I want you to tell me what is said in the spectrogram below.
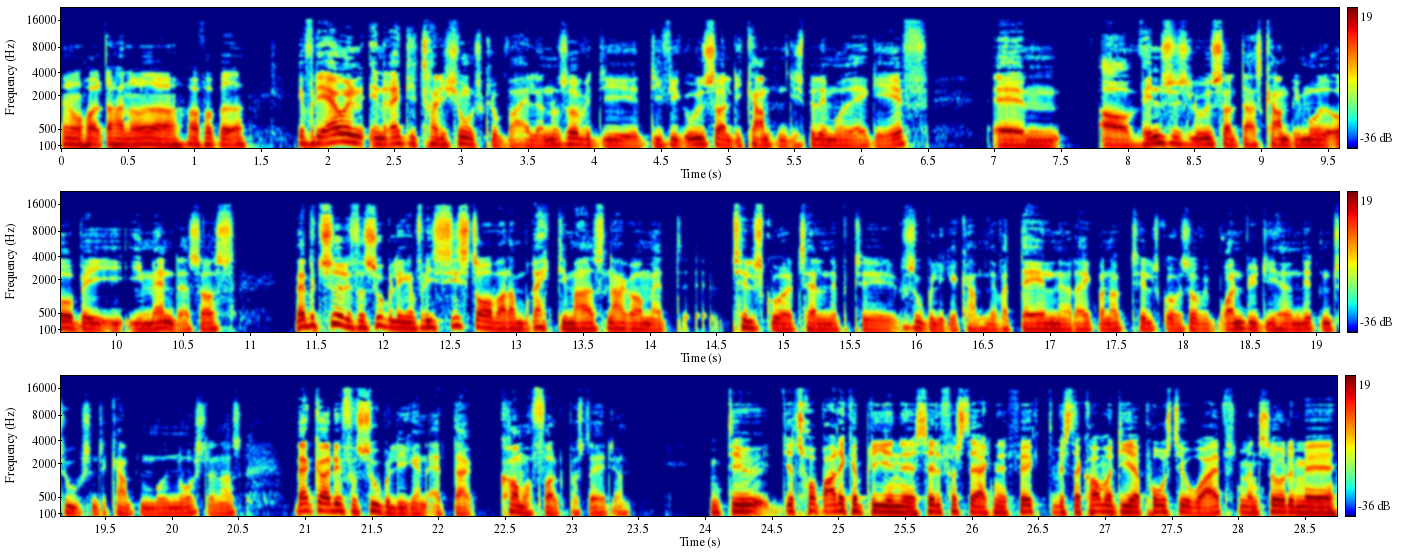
med nogle hold, der har noget at, at forbedre. Ja, for det er jo en, en rigtig traditionsklub, Vejle, og nu så vi, de, de fik udsolgt i kampen, de spillede imod AGF, øhm, og Vendsyssel udsolgte deres kamp imod AB i, i mandags også. Hvad betyder det for Superligaen? Fordi sidste år var der rigtig meget snak om, at øh, tilskuertallene til Superliga-kampene var dalende, og der ikke var nok tilskuere. Så vi Brøndby, de havde 19.000 til kampen mod Nordsjælland også. Hvad gør det for Superligaen, at der kommer folk på stadion? Det, jeg tror bare, det kan blive en øh, selvforstærkende effekt, hvis der kommer de her positive vibes. Man så det med,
